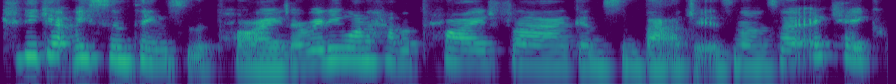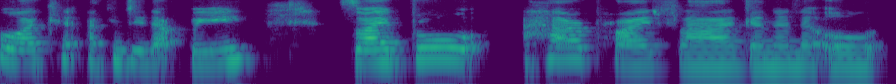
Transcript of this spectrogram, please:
can you get me some things for the pride? I really want to have a pride flag and some badges." And I was like, "Okay, cool. I can I can do that for you." So I brought her a pride flag and a little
